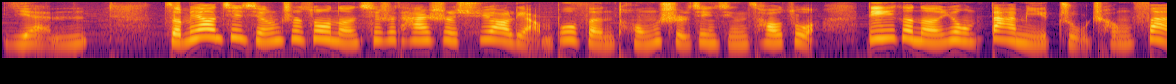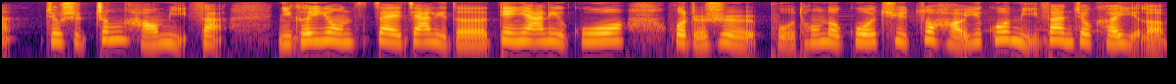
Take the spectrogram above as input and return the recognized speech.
盐。怎么样进行制作呢？其实它是需要两部分同时进行操作。第一个呢，用大米煮成饭，就是蒸好米饭。你可以用在家里的电压力锅或者是普通的锅去做好一锅米饭就可以了。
